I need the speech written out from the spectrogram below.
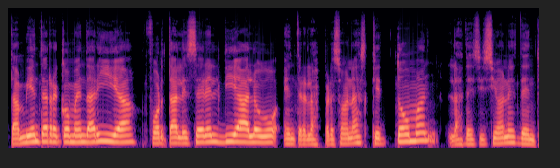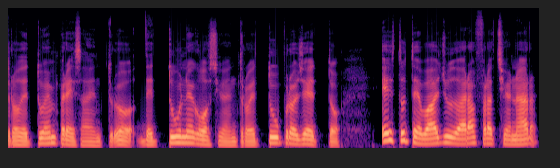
también te recomendaría fortalecer el diálogo entre las personas que toman las decisiones dentro de tu empresa, dentro de tu negocio, dentro de tu proyecto. Esto te va a ayudar a fraccionar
